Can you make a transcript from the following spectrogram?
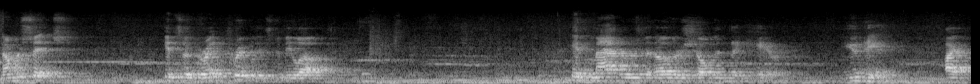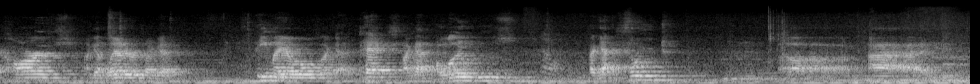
Number six, it's a great privilege to be loved. It matters that others show that they care. You did. I got cards, I got letters, I got emails, I got texts, I got balloons, I got fruit. Uh, I,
